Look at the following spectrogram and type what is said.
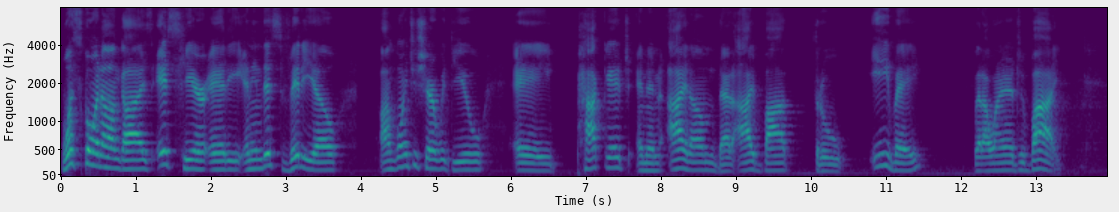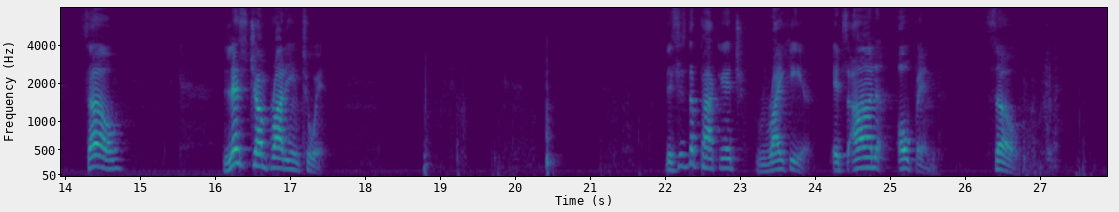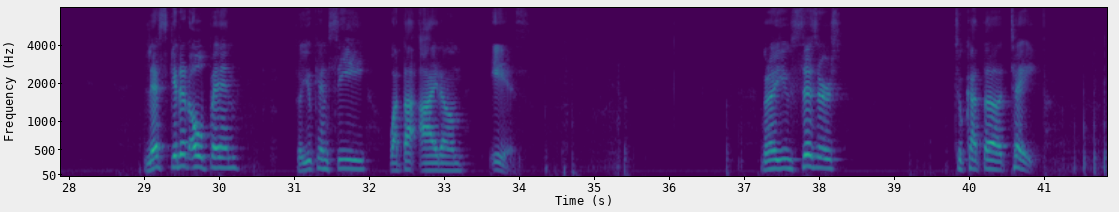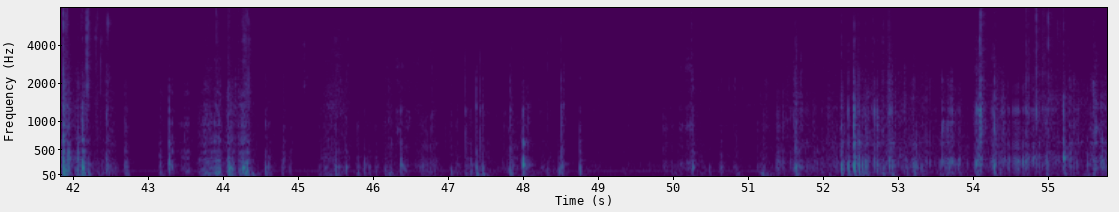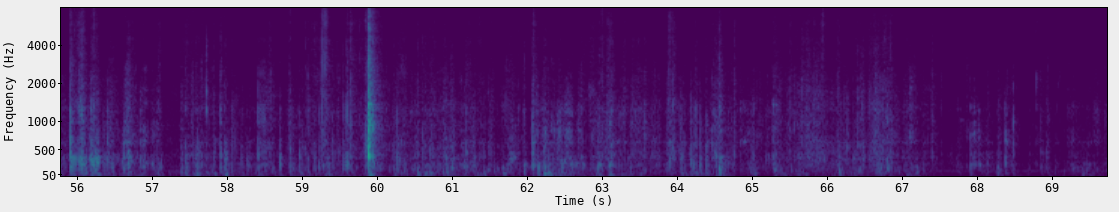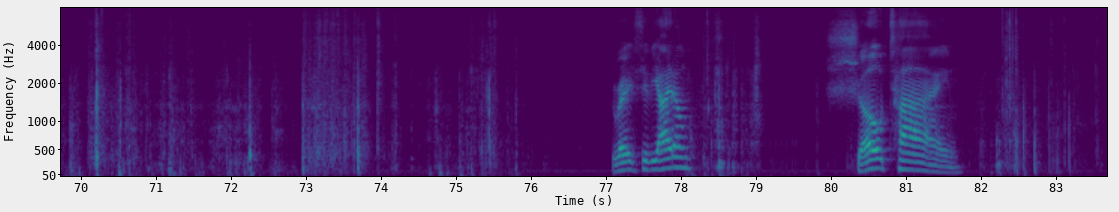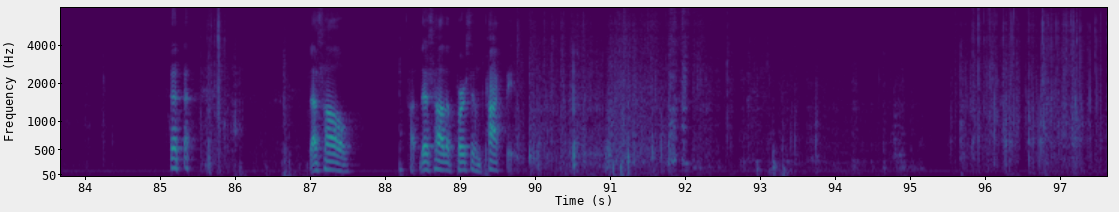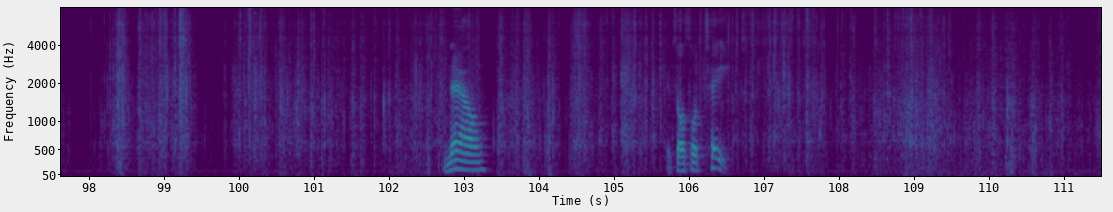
What's going on guys? It's here Eddie and in this video I'm going to share with you a package and an item that I bought through eBay that I wanted to buy. So let's jump right into it. This is the package right here. It's unopened. So let's get it open so you can see what the item is. I'm gonna use scissors to cut the tape. ready to see the item? Showtime. that's how that's how the person packed it. Now, it's also tape.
